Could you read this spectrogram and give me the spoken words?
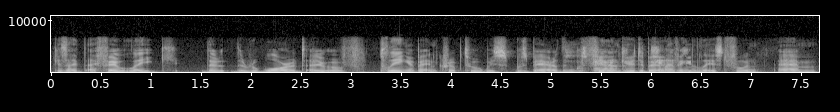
because I I felt like the the reward out of playing a bit in crypto was was better than feeling good about having the latest phone. Um,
